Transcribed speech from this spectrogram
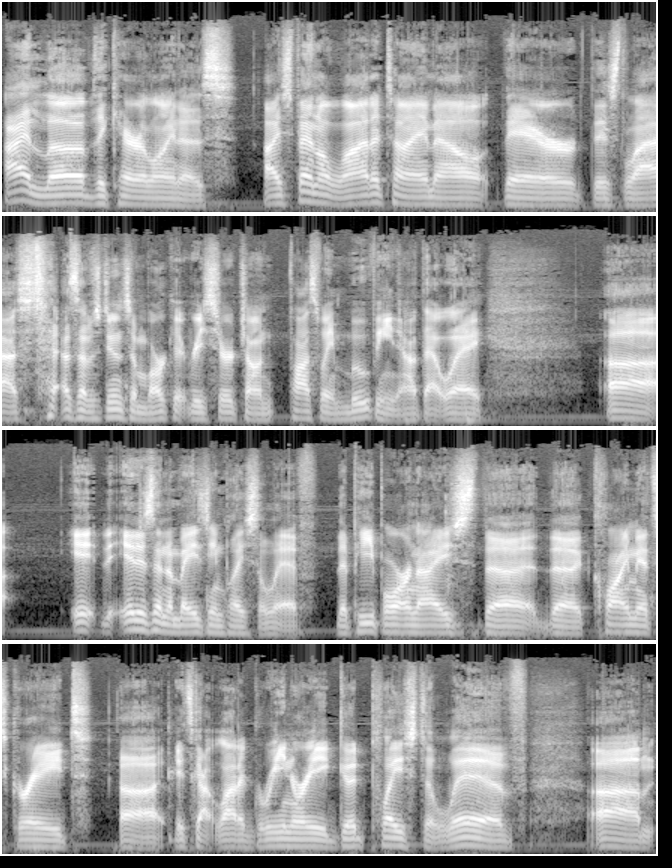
I love the Carolinas. I spent a lot of time out there this last as I was doing some market research on possibly moving out that way. Uh, it, it is an amazing place to live. The people are nice. The the climate's great. Uh, it's got a lot of greenery. Good place to live. Um,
